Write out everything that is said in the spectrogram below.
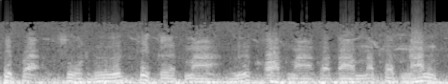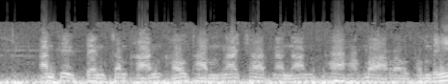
ที่ประสูตรหรือที่เกิดมาหรือขอดมาก็ตามนภพนั้น อันที่เป็นสังขารเขาทำนาชาตินั้นนั้น ถ้าหากว่าเราทำดี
